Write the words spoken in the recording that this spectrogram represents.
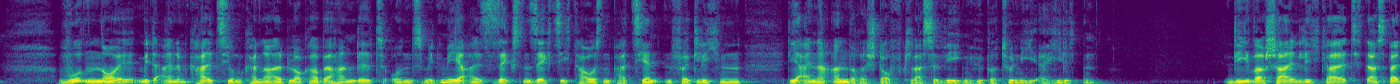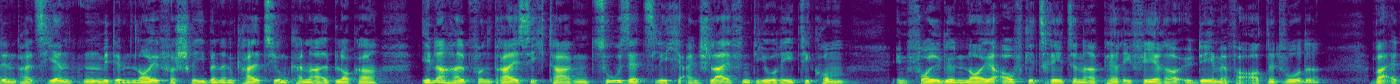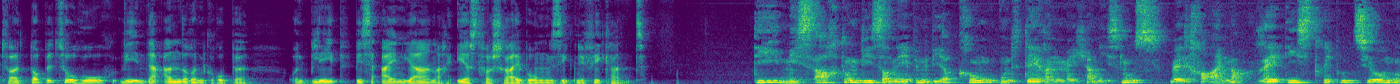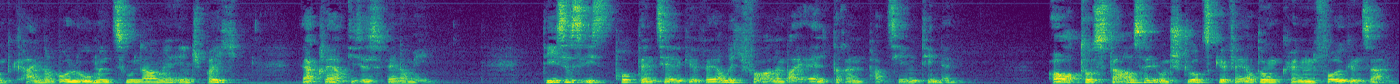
wurden neu mit einem Calciumkanalblocker behandelt und mit mehr als 66.000 Patienten verglichen, die eine andere Stoffklasse wegen Hypertonie erhielten. Die Wahrscheinlichkeit, dass bei den Patienten mit dem neu verschriebenen Calciumkanalblocker innerhalb von 30 Tagen zusätzlich ein Schleifendiuretikum infolge neu aufgetretener peripherer Ödeme verordnet wurde, war etwa doppelt so hoch wie in der anderen Gruppe und blieb bis ein Jahr nach Erstverschreibung signifikant. Die Missachtung dieser Nebenwirkung und deren Mechanismus, welcher einer Redistribution und keiner Volumenzunahme entspricht, erklärt dieses Phänomen. Dieses ist potenziell gefährlich, vor allem bei älteren Patientinnen. Orthostase und Sturzgefährdung können Folgen sein.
